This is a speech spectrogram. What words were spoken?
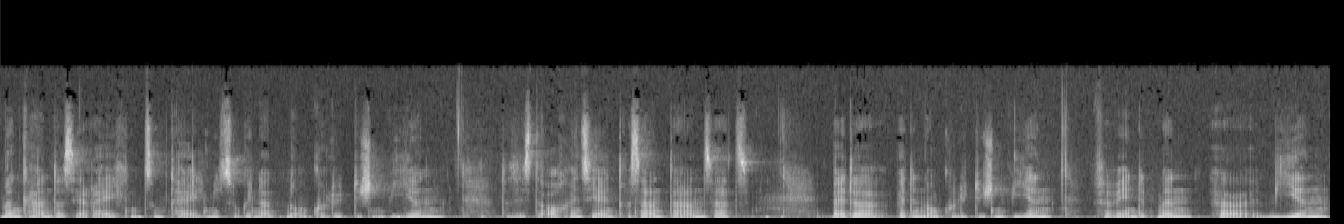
Man kann das erreichen zum Teil mit sogenannten onkolytischen Viren. Das ist auch ein sehr interessanter Ansatz. Bei, der, bei den onkolytischen Viren verwendet man äh, Viren,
